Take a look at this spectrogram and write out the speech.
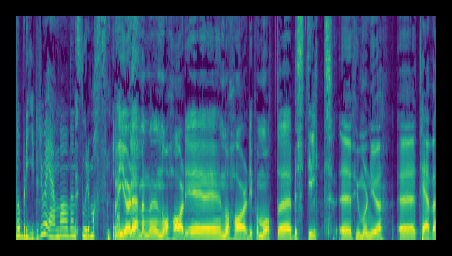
Nå blir dere jo en av den store massen igjen. Vi gjør det, men uh, nå, har de, nå, har de, på en måte bestilt uh, Humor Njø uh, TV.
